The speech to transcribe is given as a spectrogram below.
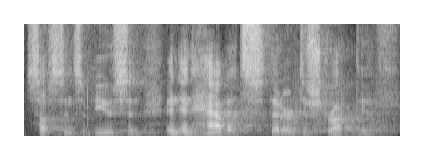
substance abuse, and, and, and habits that are destructive.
